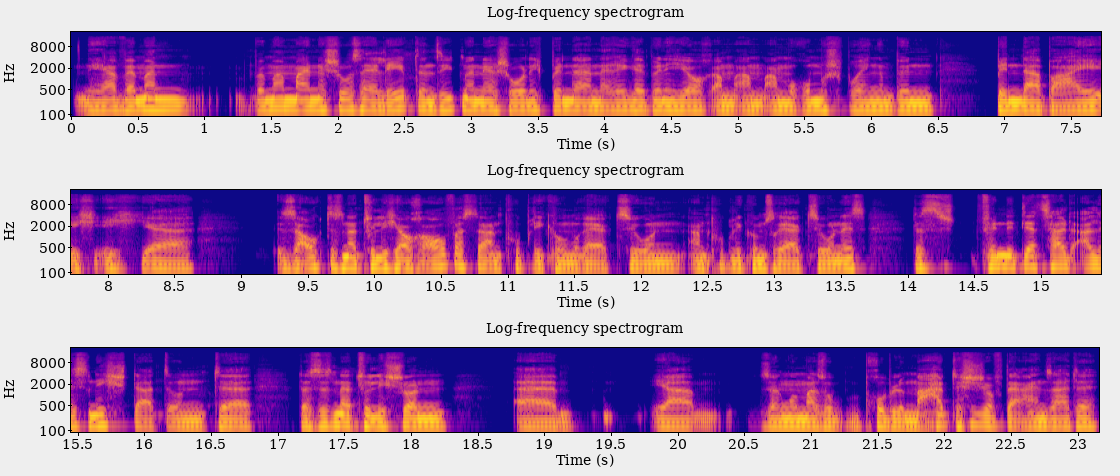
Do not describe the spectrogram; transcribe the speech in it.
Naja, wenn man, wenn man meine Shows erlebt, dann sieht man ja schon, ich bin da in der Regel bin ich auch am, am, am Rumspringen, bin bin dabei. Ich, ich äh, saugt es natürlich auch auf, was da an Publikumreaktion, an Publikumsreaktion ist. Das findet jetzt halt alles nicht statt und äh, das ist natürlich schon, äh, ja, sagen wir mal so problematisch auf der einen Seite.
